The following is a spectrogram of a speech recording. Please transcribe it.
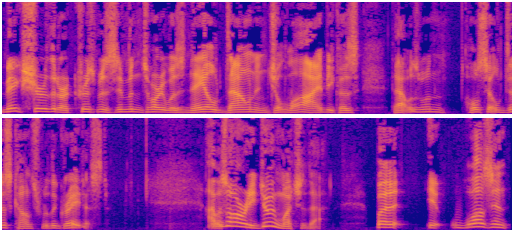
make sure that our Christmas inventory was nailed down in July because that was when wholesale discounts were the greatest. I was already doing much of that, but it wasn't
